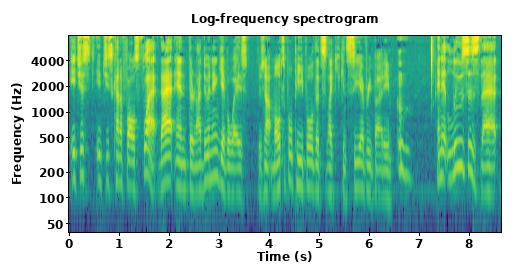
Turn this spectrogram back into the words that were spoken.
It just it just kind of falls flat. That and they're not doing any giveaways. There's not multiple people. That's like you can see everybody, and it loses that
